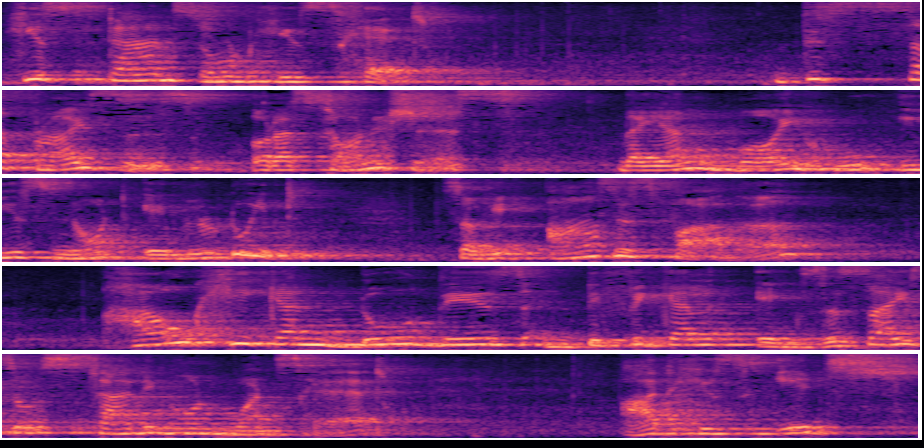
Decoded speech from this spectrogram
he stands on his head. This surprises or astonishes the young boy who is not able to do it. So he asks his father how he can do this difficult exercise of standing on one's head at his age.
